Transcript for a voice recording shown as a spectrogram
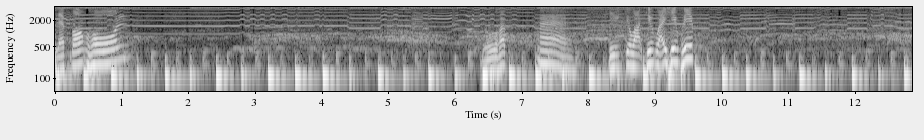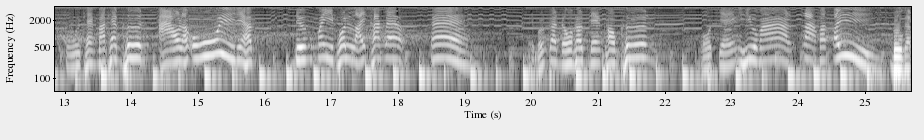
และมองโหนดูครับแม่ชิงจังหวะชิงไหวชิงพริบโอ้ยแข่งมาแข่งคืนเอาละโอ้ยเนี่ยครับ ดึงไม่พ้นหลายครั้งแล้วแม่ไอ้ผลกระโดดครับแดงเข่าคืน โอ้เจ๋งหิ้วมาลากมาตีดูครับ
